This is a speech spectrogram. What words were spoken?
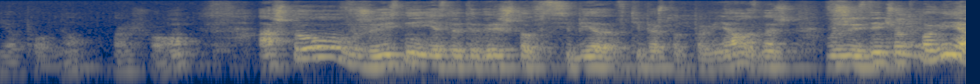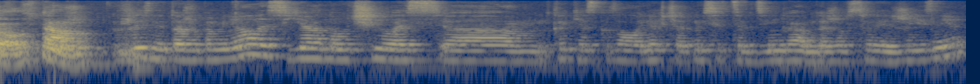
Я понял, хорошо. А что в жизни, если ты говоришь, что в себе, в тебе что-то поменялось, значит, в жизни что-то поменялось Да, тоже. в жизни тоже поменялось. Я научилась, э, как я сказала, легче относиться к деньгам даже в своей жизни.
